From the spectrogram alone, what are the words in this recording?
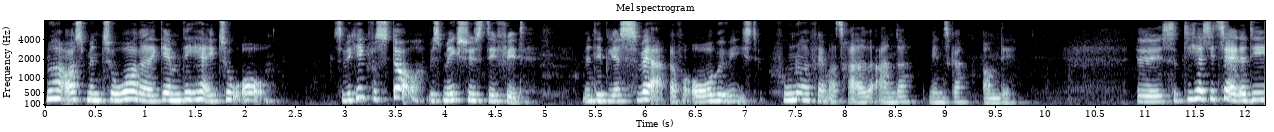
Nu har også mentorer været igennem det her i to år, så vi kan ikke forstå, hvis man ikke synes, det er fedt. Men det bliver svært at få overbevist 135 andre mennesker om det. Øh, så de her citater, de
